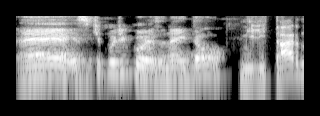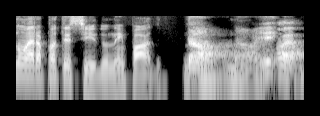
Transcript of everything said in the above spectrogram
É, esse tipo de coisa, né? Então. Militar não era para ter sido, nem padre. Não, não. E, olha,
